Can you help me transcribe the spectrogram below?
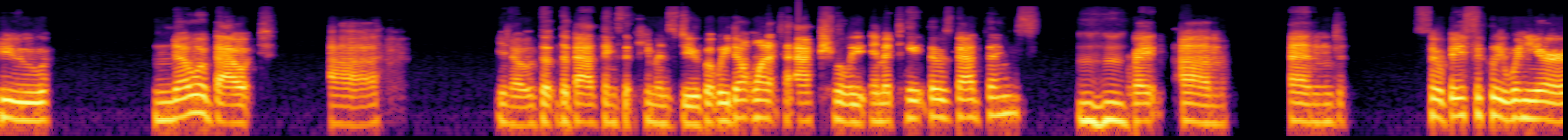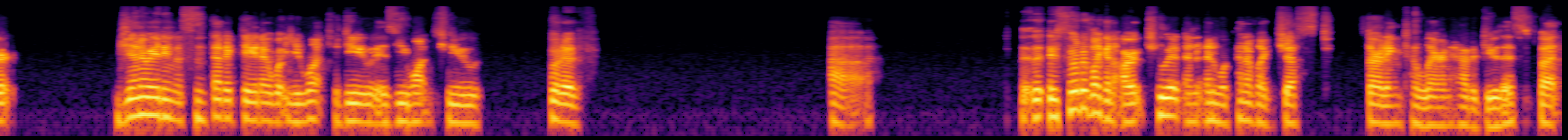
to know about uh, you know the, the bad things that humans do, but we don't want it to actually imitate those bad things, hmm right? Um, and so basically, when you're generating the synthetic data, what you want to do is you want to sort of uh, there's sort of like an art to it, and, and we're kind of like just starting to learn how to do this. But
